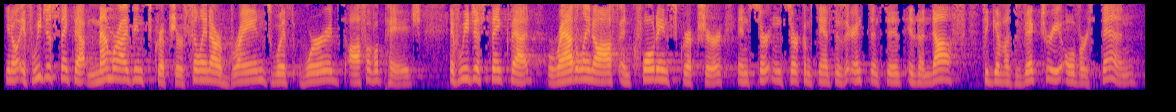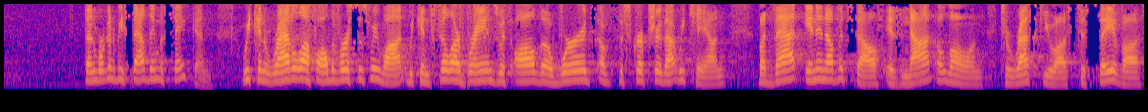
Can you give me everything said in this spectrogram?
You know, if we just think that memorizing scripture, filling our brains with words off of a page, if we just think that rattling off and quoting scripture in certain circumstances or instances is enough to give us victory over sin, then we're going to be sadly mistaken. We can rattle off all the verses we want, we can fill our brains with all the words of the scripture that we can, but that in and of itself is not alone to rescue us, to save us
